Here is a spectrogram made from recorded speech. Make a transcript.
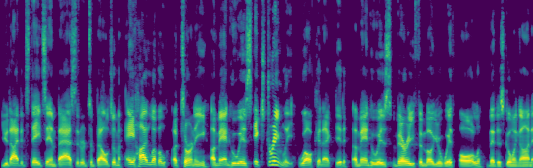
United States ambassador to Belgium, a high level attorney, a man who is extremely well connected, a man who is very familiar with all that is going on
